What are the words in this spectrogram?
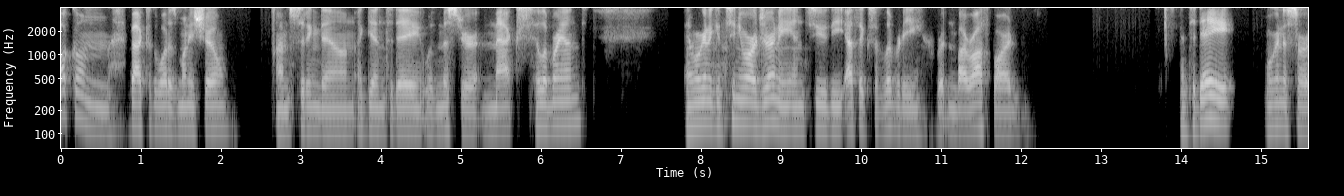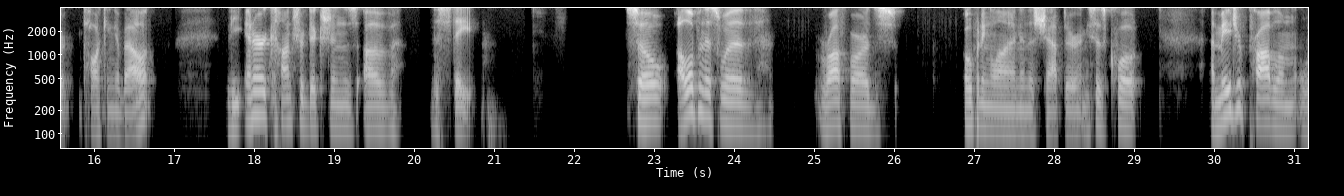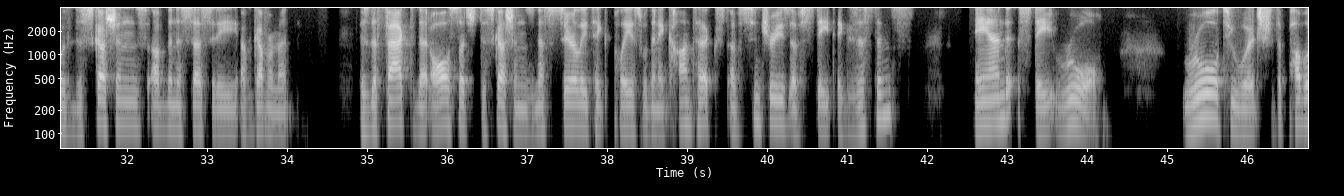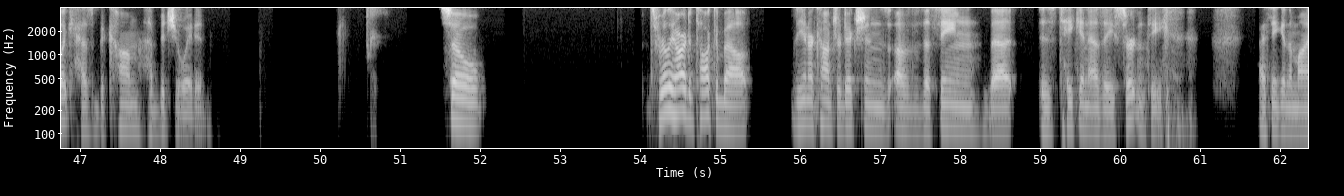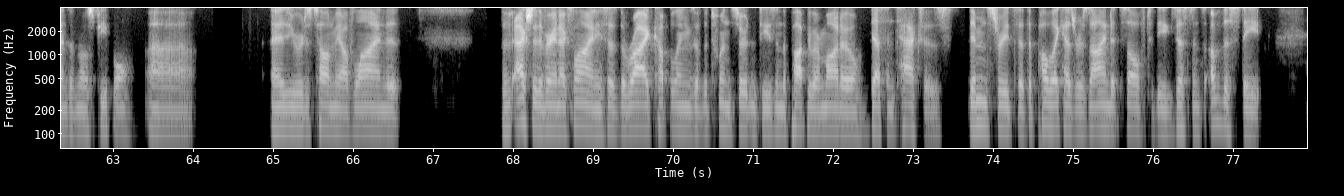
welcome back to the What is Money show. I'm sitting down again today with Mr. Max Hillebrand, and we're going to continue our journey into the Ethics of Liberty written by Rothbard. And today we're going to start talking about the inner contradictions of the state. So I'll open this with Rothbard's opening line in this chapter, and he says, quote, a major problem with discussions of the necessity of government is the fact that all such discussions necessarily take place within a context of centuries of state existence and state rule, rule to which the public has become habituated. So it's really hard to talk about the inner contradictions of the thing that is taken as a certainty, I think, in the minds of most people. Uh, as you were just telling me offline, that the, actually the very next line, he says, the wry couplings of the twin certainties in the popular motto, death and taxes, demonstrates that the public has resigned itself to the existence of the state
